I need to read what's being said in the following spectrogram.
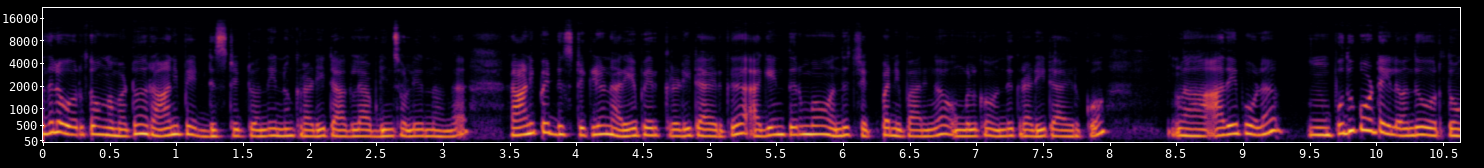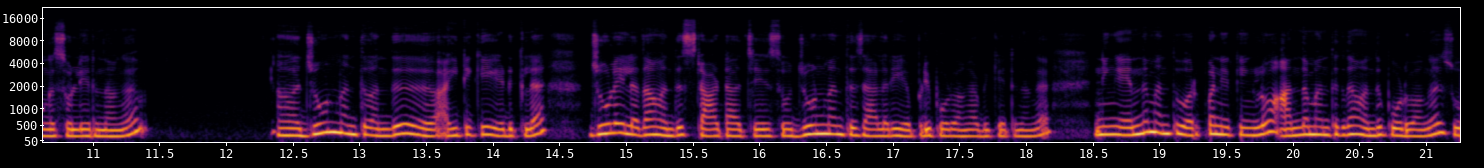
அதில் ஒருத்தவங்க மட்டும் ராணிப்பேட் டிஸ்ட்ரிக்ட் வந்து இன்னும் கிரெடிட் ஆகலை அப்படின்னு சொல்லியிருந்தாங்க. ராணிப்பேட் டிஸ்ட்ரிக்ட்லையும் நிறைய பேர் கிரெடிட் ஆயிருக்கு. அகைன் திரும்பவும் வந்து செக் பண்ணி பாருங்கள் உங்களுக்கும் வந்து கிரெடிட் ஆயிருக்கும். அதே போல் புதுக்கோட்டையில் வந்து ஒருத்தவங்க சொல்லியிருந்தாங்க. ஜூன் மந்த் வந்து ஐடிக்கே எடுக்கல. ஜூலையில் தான் வந்து ஸ்டார்ட் ஆச்சு. ஸோ ஜூன் மந்த் சேலரி எப்படி போடுவாங்க அப்படி கேட்டிருந்தாங்க. நீங்கள் எந்த மந்த் ஒர்க் பண்ணியிருக்கீங்களோ அந்த மந்த்துக்கு தான் வந்து போடுவாங்க. ஸோ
